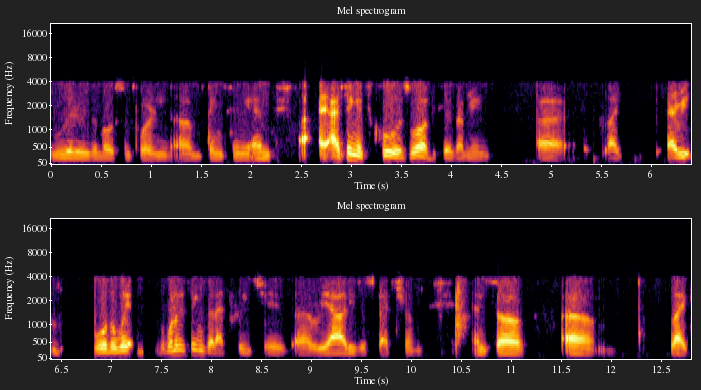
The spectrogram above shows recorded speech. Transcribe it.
literally the most important um, thing to me, and I, I think it's cool as well because I mean, uh, like every well, the way one of the things that I preach is uh, reality is a spectrum, and so um, like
